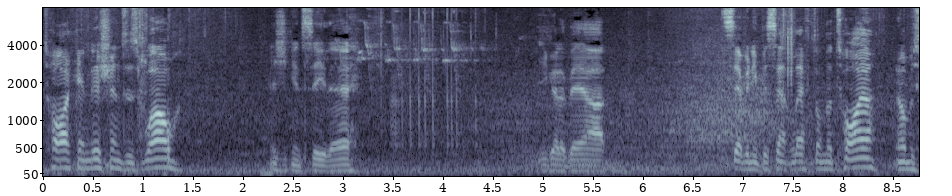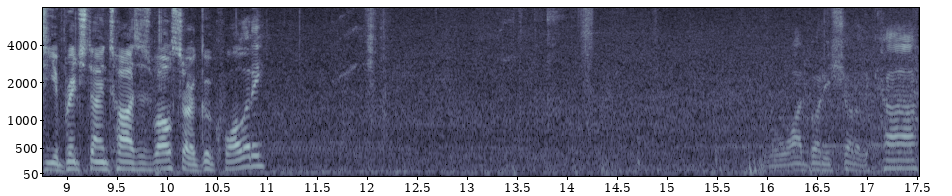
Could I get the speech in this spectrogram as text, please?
Tire conditions as well. As you can see there, you got about 70% left on the tire. And obviously your Bridgestone tires as well, so a good quality. A wide body shot of the car.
